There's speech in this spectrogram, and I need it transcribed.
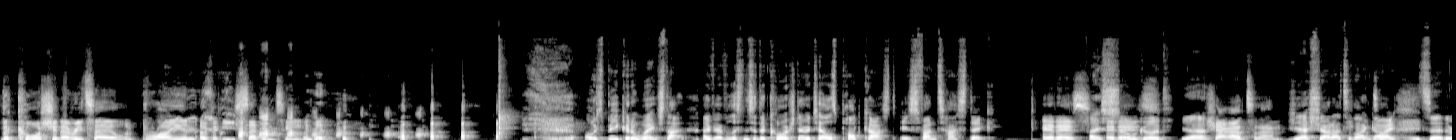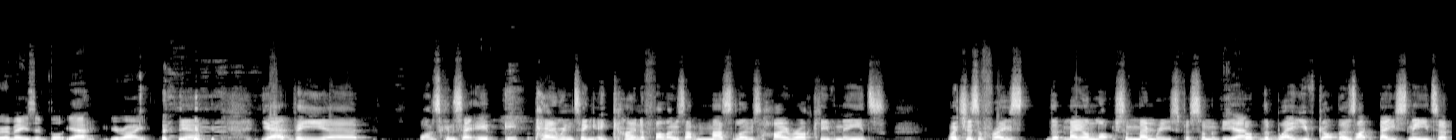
the cautionary tale of Brian of E17. Oh, speaking of which, that have you ever listened to the Cautionary Tales podcast? It's fantastic. It is. It's It so is. good. Yeah. Shout out to them. Yeah, shout out to that out guy. It's uh, they're amazing. But yeah, you're right. yeah, yeah. The uh, what I was going to say, it, it parenting it kind of follows up Maslow's hierarchy of needs, which is a phrase that may unlock some memories for some of you. Yeah. But the way you've got those like base needs of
